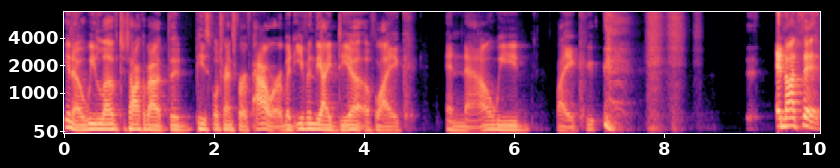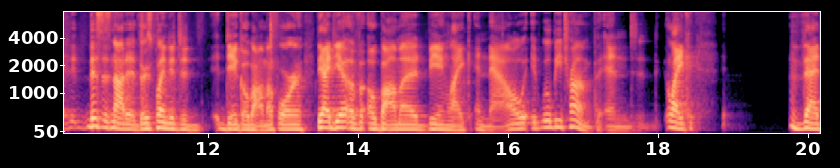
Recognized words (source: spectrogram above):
you know we love to talk about the peaceful transfer of power but even the idea of like and now we like and not say this is not it there's plenty to dig obama for the idea of obama being like and now it will be trump and like that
